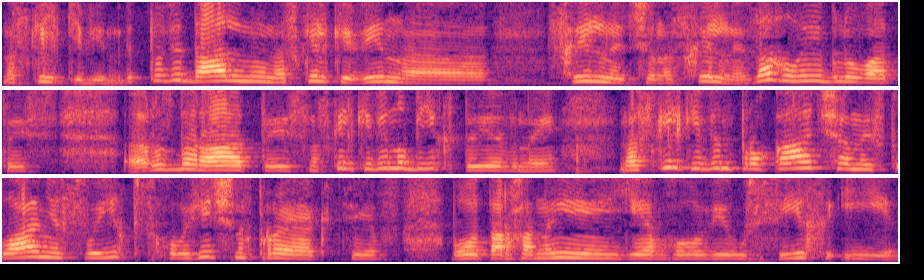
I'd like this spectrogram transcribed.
наскільки він відповідальний, наскільки він е, схильний чи не схильний заглиблюватись, розбиратись, наскільки він об'єктивний, наскільки він прокачаний в плані своїх психологічних проєктів, бо таргани є в голові усіх і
